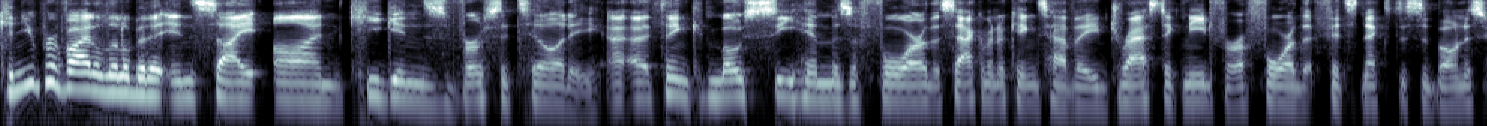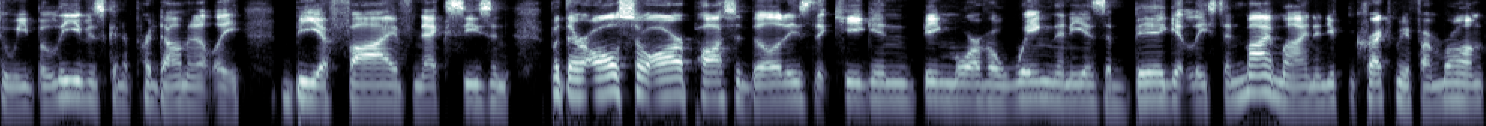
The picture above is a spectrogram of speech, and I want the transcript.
Can you provide a little bit of insight on Keegan's versatility? I, I think most see him as a four. The Sacramento Kings have a drastic need for a four that fits next to Sabonis, who we believe is going to predominantly be a five next season. But there also are possibilities that Keegan, being more of a wing than he is a big, at least in my mind, and you can correct me if I'm wrong,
